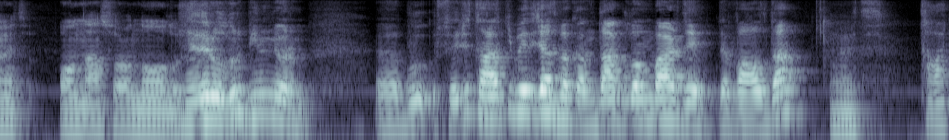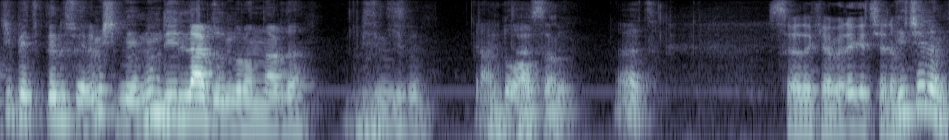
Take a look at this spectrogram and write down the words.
evet. Ondan sonra ne olur? Neler olur bilmiyorum. Ee, bu süreci takip edeceğiz bakalım. Doug Lombardi de Valve'dan Evet. takip ettiklerini söylemiş. Memnun değiller durumlar onlar da. Bizim gibi. Yani doğal Enteresan. tabii. Evet. Sıradaki habere geçelim. Geçelim.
